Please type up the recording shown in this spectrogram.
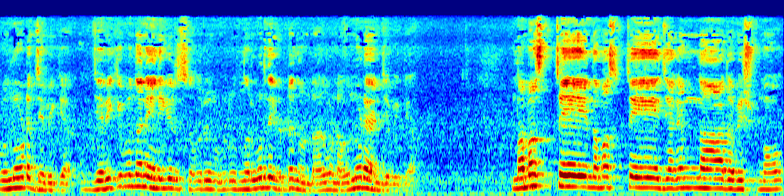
ഒന്നുകൂടെ ജപിക്കാം ജപിക്കുമ്പോൾ തന്നെ എനിക്കൊരു ഒരു ഒരു നിർവൃതി കിട്ടുന്നുണ്ട്. അതുകൊണ്ട് ഒന്നുകൂടെ ഞാൻ ജപിക്കാം നമസ്തേ നമസ്തേ ജഗന്നാഥ വിഷ്ണു.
